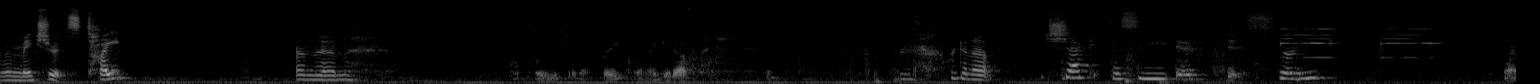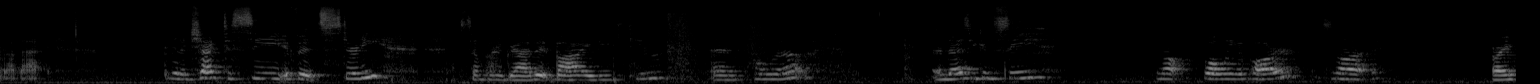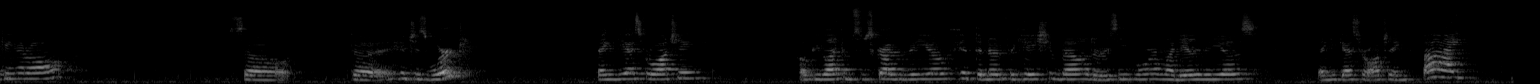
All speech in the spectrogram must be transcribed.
And make sure it's tight. And then this doesn't break when I get up. We're gonna check to see if it's sturdy. Sorry about that. We're gonna check to see if it's sturdy. So I'm gonna grab it by these two and pull it up. And as you can see, it's not falling apart. It's not breaking at all. So the hitches work. Thank you guys for watching. Hope you like and subscribe the video. Hit the notification bell to receive more of my daily videos. Thank you guys for watching. Bye!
